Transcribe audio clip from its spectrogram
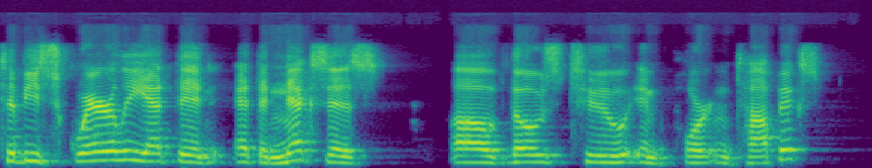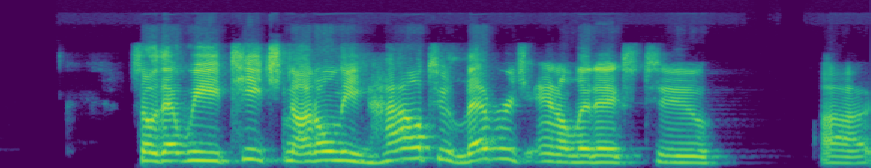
to be squarely at the at the nexus of those two important topics so that we teach not only how to leverage analytics to uh,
